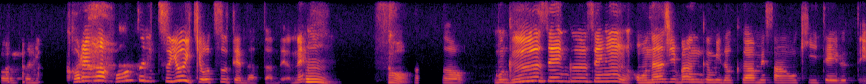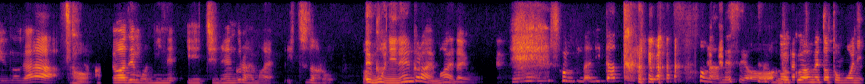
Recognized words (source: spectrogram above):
本当に。これは本当に強い共通点だったんだよね。うん。そう。そう。もう偶然偶然同じ番組「ドクアメさん」を聞いているっていうのがそう。あれはでも2年1年ぐらい前。いつだろうえもうわかん2年ぐらい前だよ。えー、そんなに経ったそうなんですよ。毒アメとともに。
